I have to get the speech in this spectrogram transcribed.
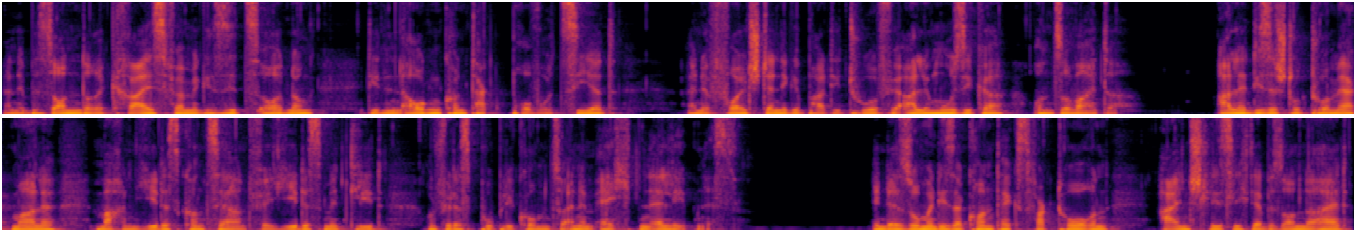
eine besondere kreisförmige Sitzordnung, die den Augenkontakt provoziert, eine vollständige Partitur für alle Musiker und so weiter. Alle diese Strukturmerkmale machen jedes Konzert für jedes Mitglied und für das Publikum zu einem echten Erlebnis. In der Summe dieser Kontextfaktoren, einschließlich der Besonderheit,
